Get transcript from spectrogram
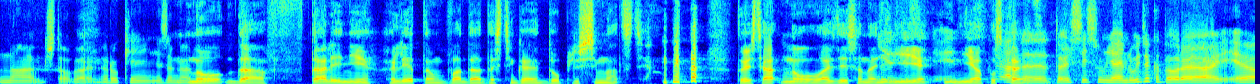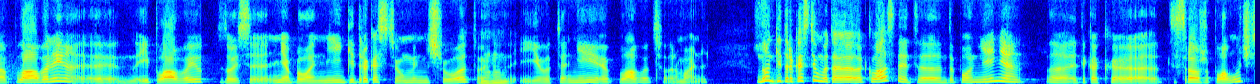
на, чтобы руки не замерзли. Ну, да, Таллине летом вода достигает до плюс 17. то есть, а, ну, а здесь она Нет, не, здесь, не здесь, опускается. Да, то есть есть у меня люди, которые э, плавали э, и плавают, то есть э, не было ни гидрокостюма, ничего, то, и вот они плавают, все нормально. Ну, гидрокостюм это классно, это дополнение, э, это как э, ты сразу же плавучий,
